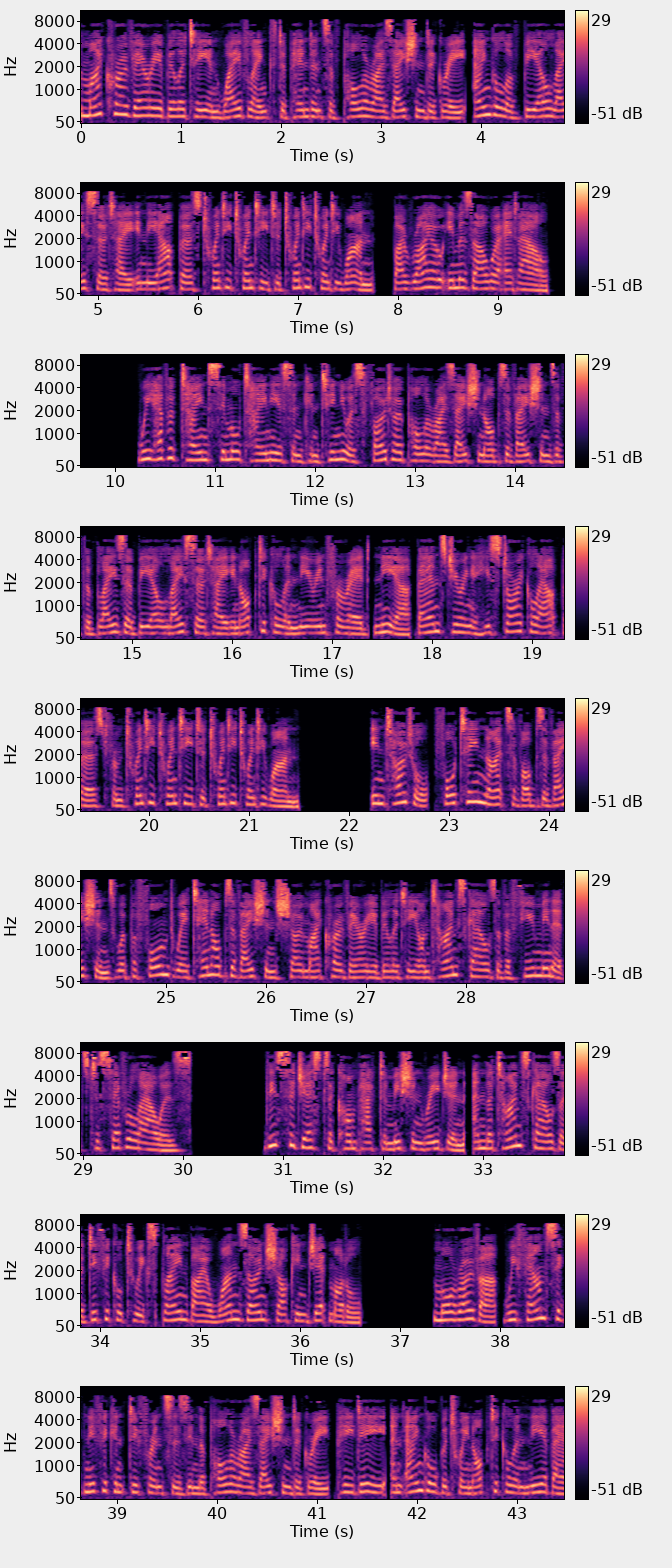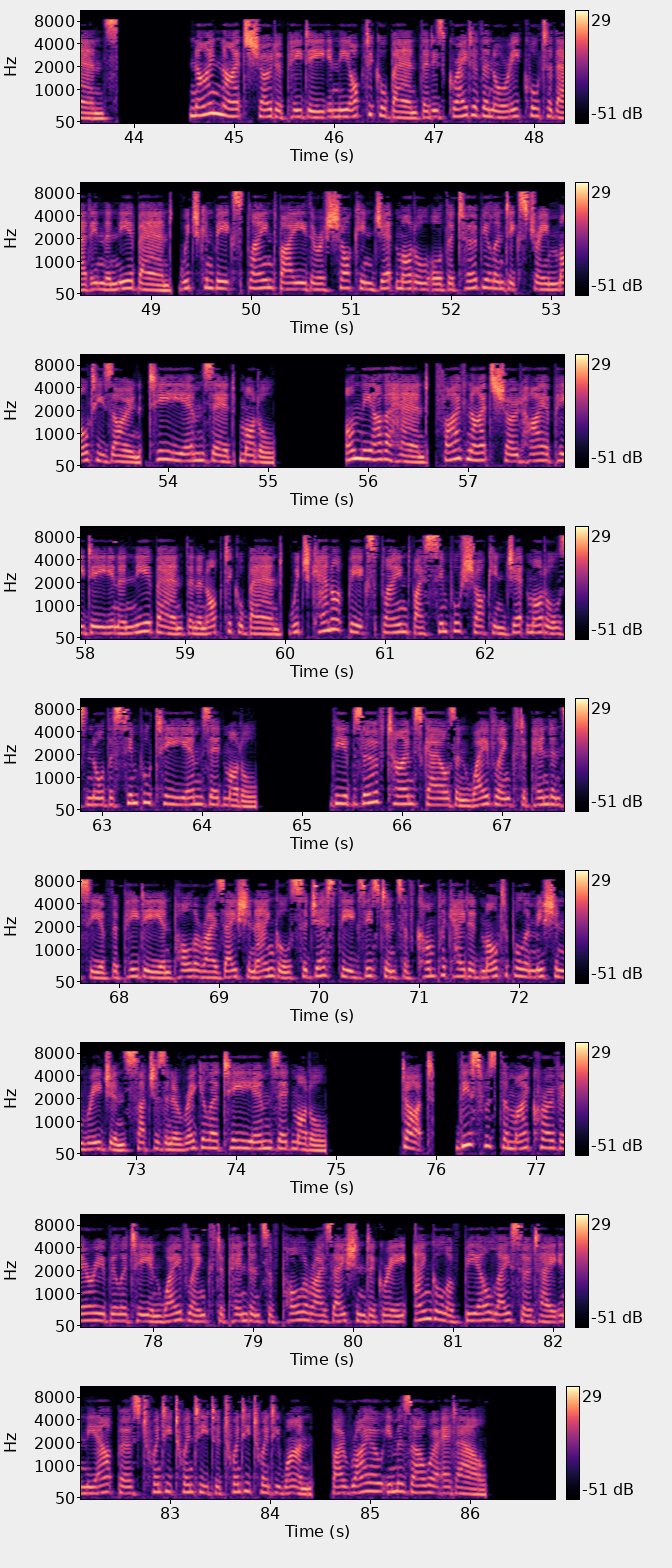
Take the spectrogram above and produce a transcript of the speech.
The microvariability and wavelength dependence of polarization degree, angle of BL Lacertae in the outburst 2020-2021, by Ryo Imazawa et al. We have obtained simultaneous and continuous photopolarization observations of the blazar BL Lacertae in optical and near-infrared bands during a historical outburst from 2020 to 2021. In total, 14 nights of observations were performed where 10 observations show microvariability on timescales of a few minutes to several hours. This suggests a compact emission region, and the timescales are difficult to explain by a one-zone shock in jet model. Moreover, we found significant differences in the polarization degree PD and angle between optical and near bands. Nine nights showed a PD in the optical band that is greater than or equal to that in the near band, which can be explained by either a shock in jet model or the turbulent extreme multi-zone TEMZ model. On the other hand, five nights showed higher PD in a near band than an optical band, which cannot be explained by simple shock in jet models nor the simple TEMZ model. The observed timescales and wavelength dependency of the PD and polarization angles suggest the existence of complicated multiple emission regions such as an irregular TEMZ model. Dot. This was the microvariability and wavelength dependence of polarization degree, angle of BL Lacertae in the outburst 2020 to 2021, by Ryo Imazawa et al.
